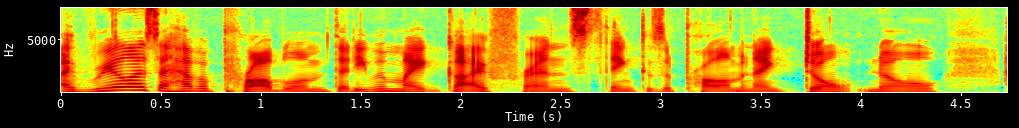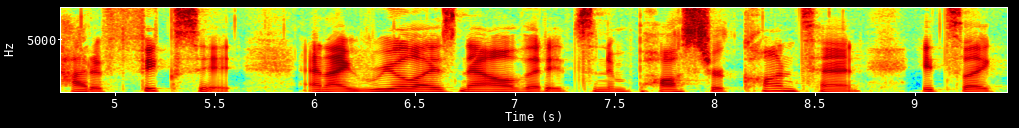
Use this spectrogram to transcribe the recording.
I realized I have a problem that even my guy friends think is a problem, and I don't know how to fix it. And I realize now that it's an imposter content. It's like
